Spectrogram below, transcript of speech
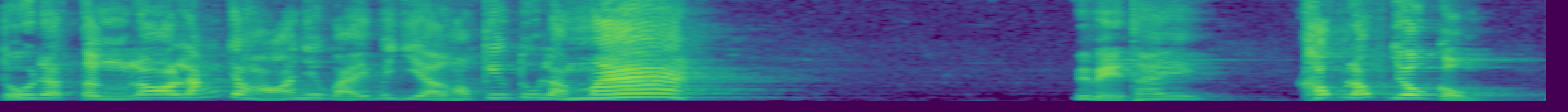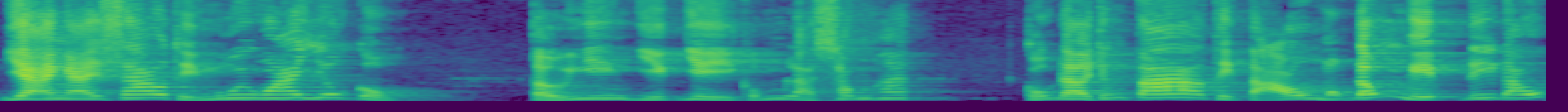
tôi đã từng lo lắng cho họ như vậy, bây giờ họ kêu tôi là ma. Quý vị thấy, khóc lóc vô cùng. Vài ngày sau thì nguôi ngoai vô cùng. Tự nhiên việc gì cũng là xong hết. Cuộc đời chúng ta thì tạo một đống nghiệp đi đâu,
